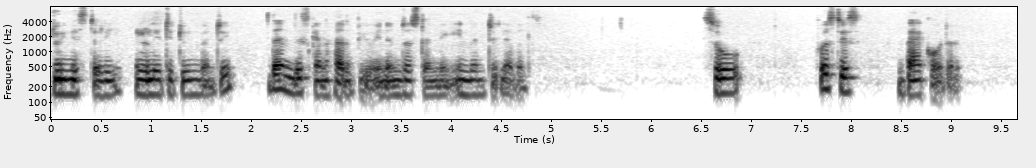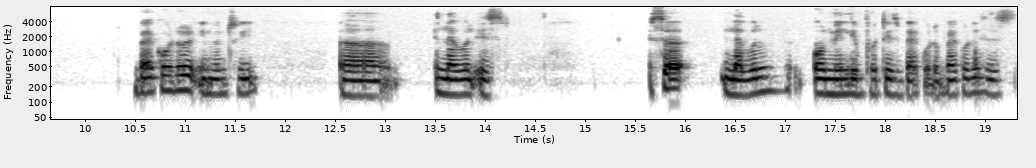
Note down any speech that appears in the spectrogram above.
doing a study related to inventory then this can help you in understanding inventory levels. So first is back order. Back order inventory uh, level is it's a level or mainly what is back order. Back order is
